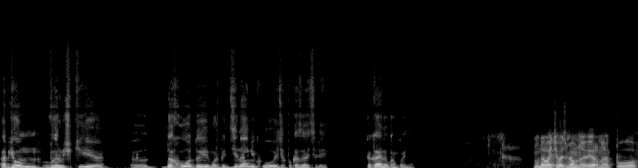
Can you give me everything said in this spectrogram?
объем выручки, доходы, может быть, динамику этих показателей. Какая она у компании? Ну, давайте возьмем, наверное, по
